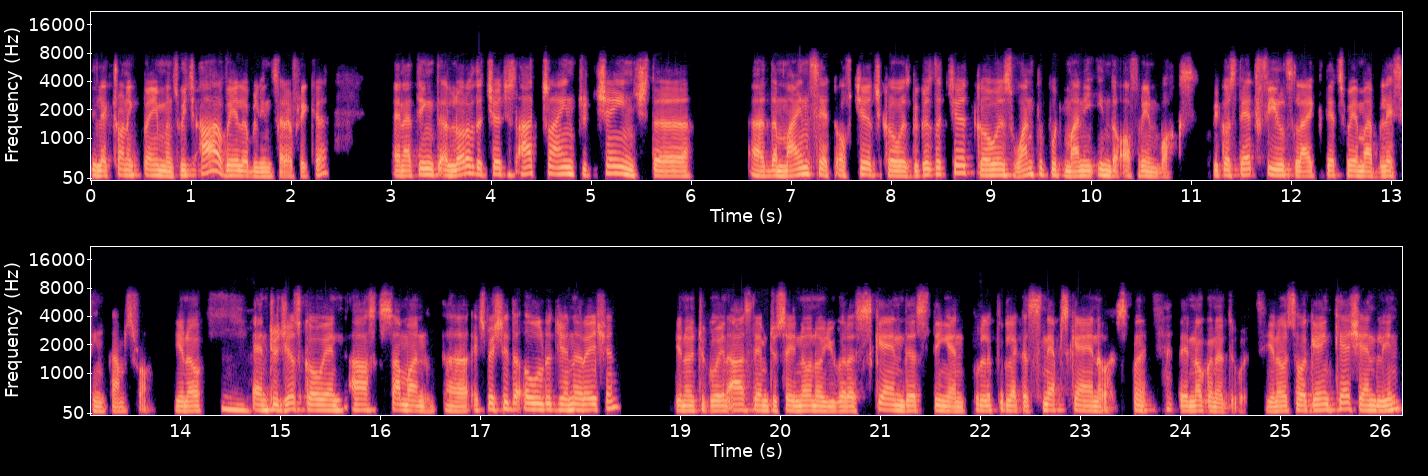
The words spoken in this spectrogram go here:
electronic payments, which are available in South Africa. And I think a lot of the churches are trying to change the uh, the mindset of churchgoers because the churchgoers want to put money in the offering box because that feels like that's where my blessing comes from you know? Mm. and to just go and ask someone uh, especially the older generation you know to go and ask them to say no no you got to scan this thing and put, put like a snap scan or they're not going to do it you know? So again cash handling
